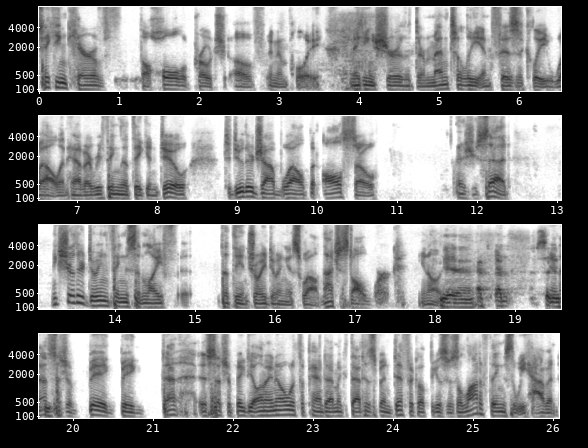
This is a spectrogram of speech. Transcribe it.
taking care of the whole approach of an employee, making sure that they're mentally and physically well and have everything that they can do to do their job well, but also, as you said, make sure they're doing things in life uh, that they enjoy doing as well, not just all work. You know, yeah, and, and that's such a big, big. That is such a big deal. And I know with the pandemic, that has been difficult because there's a lot of things that we haven't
